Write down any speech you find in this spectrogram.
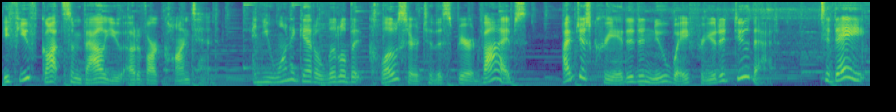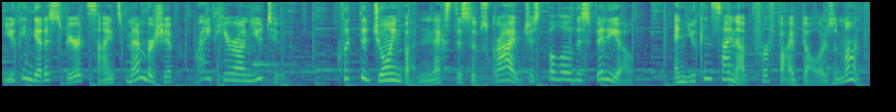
If you've got some value out of our content and you wanna get a little bit closer to the Spirit vibes, I've just created a new way for you to do that. Today, you can get a Spirit Science membership right here on YouTube. Click the join button next to subscribe just below this video and you can sign up for $5 a month.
